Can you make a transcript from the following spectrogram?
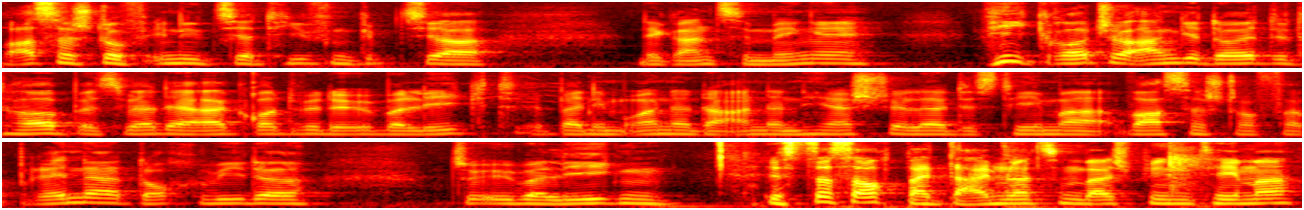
Wasserstoffinitiativen gibt es ja eine ganze Menge. Wie ich gerade schon angedeutet habe, es wird ja auch gerade wieder überlegt, bei dem einen oder anderen Hersteller das Thema Wasserstoffverbrenner doch wieder zu überlegen. Ist das auch bei Daimler zum Beispiel ein Thema?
